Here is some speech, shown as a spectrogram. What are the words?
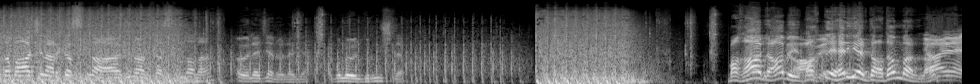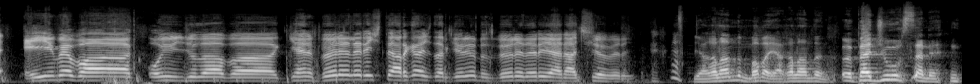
Adam ağacın arkasında ağacın arkasında lan. Öleceksin öleceksin. Bunu öldürmüşler. Bak abi abi, Abi. baktı her yerde adam var lan. Yani eğime bak, oyunculuğa bak. Yani böyleleri işte arkadaşlar görüyorsunuz. Böyleleri yani açıyor böyle. Yakalandın baba yakalandın. Öpecuk seni.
